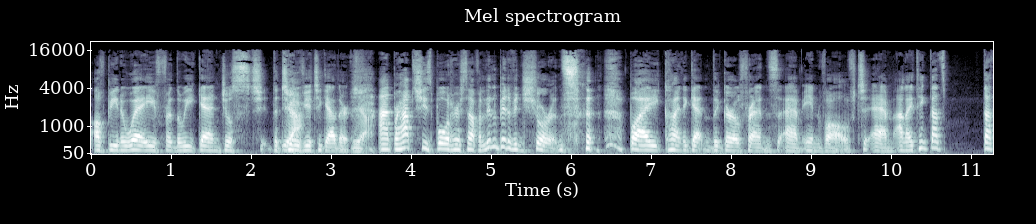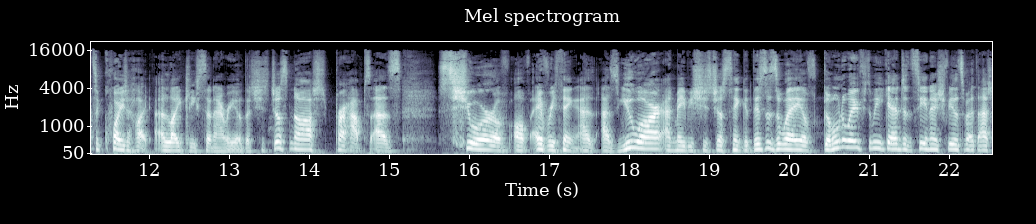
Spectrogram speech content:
of being away for the weekend, just the two Yeah. of you together. Yeah. And perhaps she's bought herself a little bit of insurance by kind of getting the girlfriends um, involved. Um, and I think that's that's a quite a, high, a likely scenario that she's just not perhaps as sure of, of everything as, as you are and maybe she's just thinking this is a way of going away for the weekend and seeing how she feels about that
